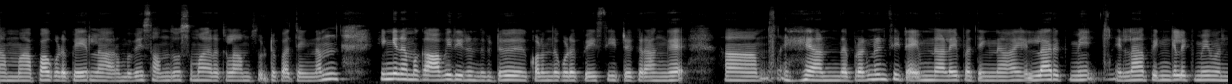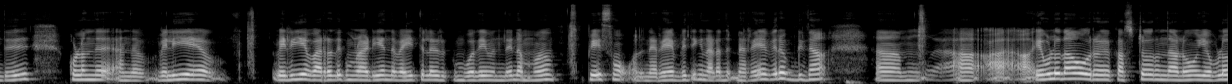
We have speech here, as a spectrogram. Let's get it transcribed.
நம்ம அப்பா கூட போயிடலாம் ரொம்பவே சந்தோஷமாக இருக்கலாம்னு சொல்லிட்டு பார்த்தீங்கன்னா இங்கே நம்ம காவேரி இருந்துக்கிட்டு குழந்த கூட பேசிகிட்டு இருக்கிறாங்க. அந்த ப்ரெக்னென்சி டைம்னாலே பார்த்திங்கன்னா எல்லாருக்குமே எல்லா பெண்களுக்குமே வந்து குழந்த அந்த வெளியே வெளியே வர்றதுக்கு முன்னாடியே அந்த வயிற்றில் இருக்கும்போதே வந்து நம்ம பேசுவோம். அது நிறைய பேத்துக்கு நடந்து நிறைய பேர் அப்படி தான் எவ்வளோ தான் ஒரு கஷ்டம் இருந்தாலும் எவ்வளோ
